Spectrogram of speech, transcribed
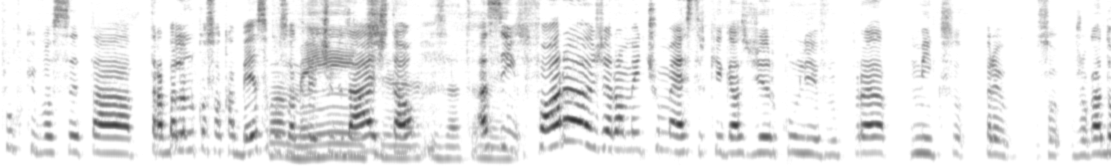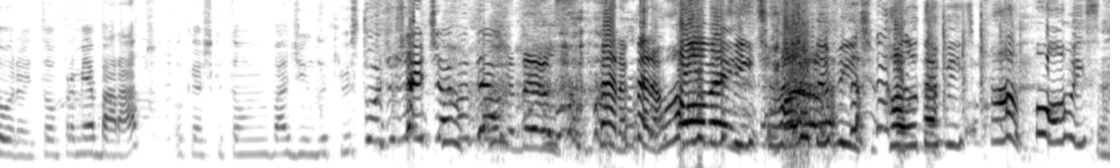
porque você tá trabalhando com a sua cabeça, com a sua mente, criatividade e tal. né? Exatamente. Assim, fora geralmente o mestre que gasta dinheiro com livro, pra mim, que sou, pra eu sou jogadora, então pra mim é barato, porque eu acho que estão invadindo aqui o estúdio, gente! Ai, meu Deus! Meu Deus! Pera, pera, rola o D20, rola o D20, rola o D20. Ah, homens! Oito!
